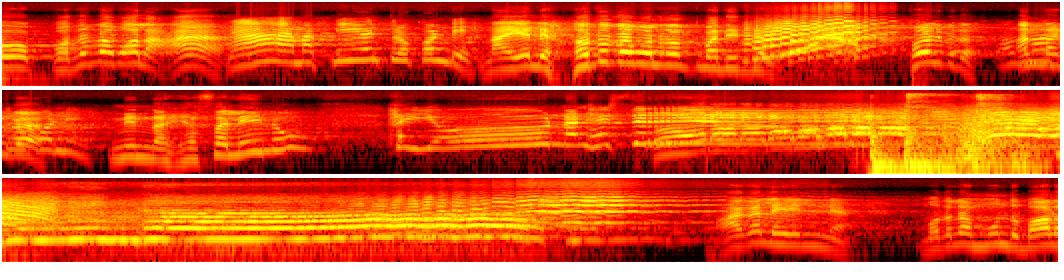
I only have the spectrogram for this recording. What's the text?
ಓ ಪದದ ಹೊಲ ಹಾ ಮತ್ ನೀವೇನ್ ತಿಳ್ಕೊಂಡಿ? ನಾ ಎಲ್ಲಿ ಹದದ ಹೊಲದ ಅಂತ ಬಂದಿದ್ದೆ ಅವ್ನ್ ಅನ್ನಂಗ ನಿನ್ನ ಹೆಸಲೇನು? ಅಯ್ಯೋ ನನ್ನ ಹೆಸರು ಆಗಲ್ಲ ಹೇಳಿನ. ಮೊದಲ ಮುಂದೆ ಬಾಳ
